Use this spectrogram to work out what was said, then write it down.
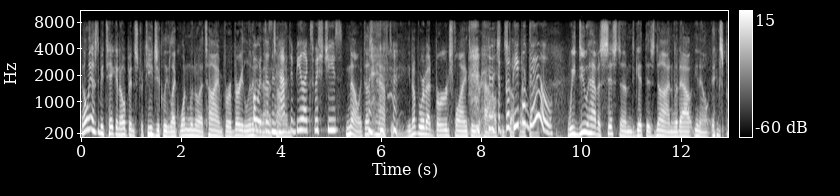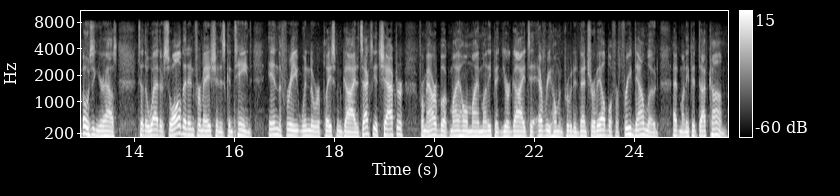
it only has to be taken open strategically, like one window at a time, for a very limited Oh, it doesn't have to be like Swiss cheese? No, it doesn't have to be. You don't have to worry about birds flying through your house and but stuff people like that. do. We do have a system to get this done without, you know, exposing your house to the weather. So all that information is contained in the free window replacement guide. It's actually a chapter from our book, My Home, My Money Pit, your guide to every home improvement adventure, available for free download at moneypit.com.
